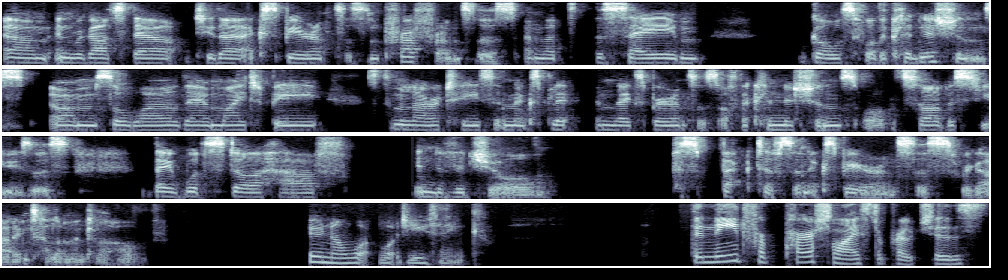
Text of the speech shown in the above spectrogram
um, in regards to their to their experiences and preferences and that the same goes for the clinicians. Um, so while there might be similarities in, in the experiences of the clinicians or the service users, they would still have individual perspectives and experiences regarding telemental health. Una, what, what do you think? the need for personalized approaches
